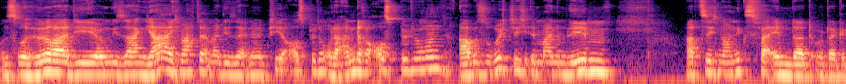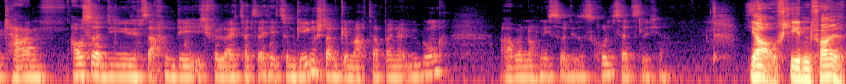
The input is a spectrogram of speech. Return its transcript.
unsere Hörer, die irgendwie sagen, ja, ich mache da immer diese NLP-Ausbildung oder andere Ausbildungen, aber so richtig in meinem Leben hat sich noch nichts verändert oder getan, außer die Sachen, die ich vielleicht tatsächlich zum Gegenstand gemacht habe bei einer Übung, aber noch nicht so dieses Grundsätzliche. Ja, auf jeden Fall.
